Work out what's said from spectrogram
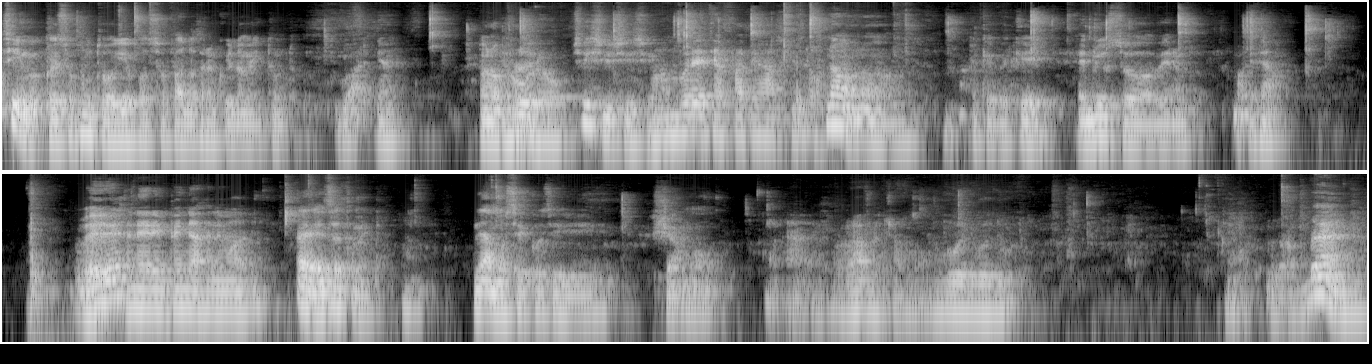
Sì, ma a questo punto io posso farlo tranquillamente. un- Guardia. Non ho Sicuro? problema. Sì, sì, sì, sì. Non volete affaticarsi troppo? No, no, anche perché è giusto avere un'età. Bene? Tenere impegnate le mani? Eh, esattamente. Andiamo se così riusciamo. Eh, allora facciamo 2-2-2. Va bene.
